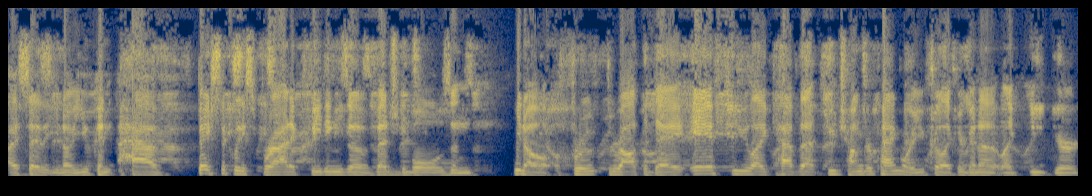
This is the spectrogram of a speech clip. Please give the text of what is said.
I say that, you know, you can have basically sporadic feedings of vegetables and, you know, fruit throughout the day. If you like have that huge hunger pang where you feel like you're going to like eat your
